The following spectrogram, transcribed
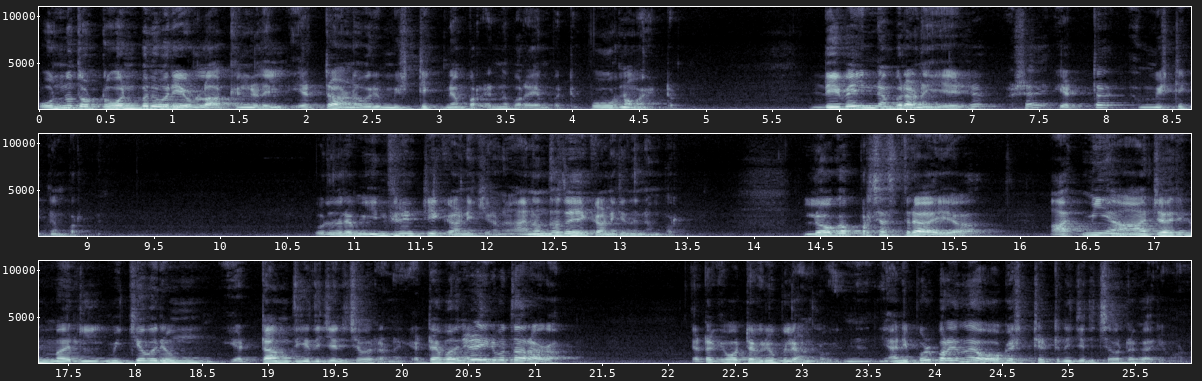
ഒന്ന് തൊട്ട് ഒൻപത് വരെയുള്ള അക്കങ്ങളിൽ എട്ടാണ് ഒരു മിസ്റ്റിക് നമ്പർ എന്ന് പറയാൻ പറ്റും പൂർണമായിട്ടും. ഡിവൈൻ നമ്പറാണ് ഏഴ് പക്ഷേ എട്ട് മിസ്റ്റിക് നമ്പർ. ഒരുതരം ഇൻഫിനിറ്റിയെ കാണിക്കുകയാണ്. അനന്തതയെ കാണിക്കുന്ന നമ്പർ ലോകപ്രശസ്തരായ ആത്മീയ ആചാര്യന്മാരിൽ മിക്കവരും എട്ടാം തീയതി ജനിച്ചവരാണ്. എട്ട് പതിനേഴ് ഇരുപത്താറാകാം എട്ടൊക്കെ ഒറ്റ ഗ്രൂപ്പിലാണല്ലോ. ഞാനിപ്പോൾ പറയുന്നത് ഓഗസ്റ്റ് എട്ടിന് ജനിച്ചവരുടെ കാര്യമാണ്.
